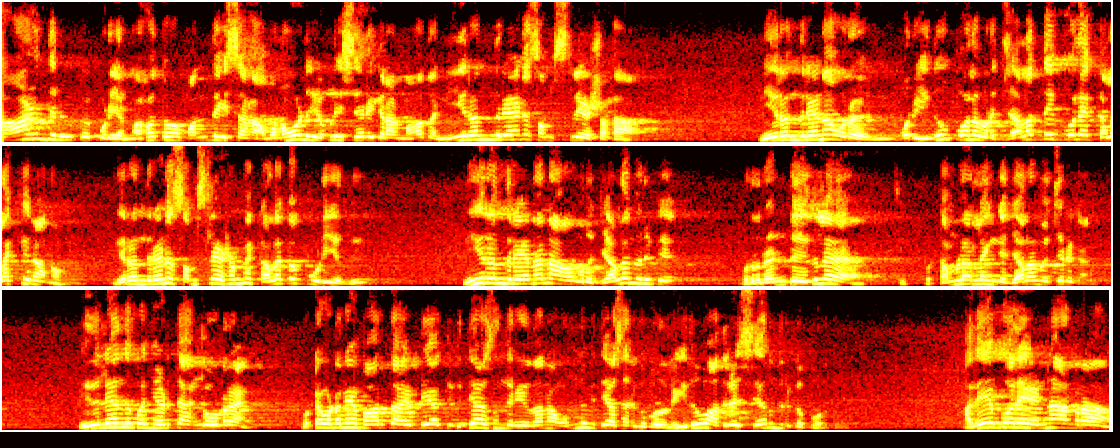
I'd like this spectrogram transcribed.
தாழ்ந்து இருக்கக்கூடிய மகதோ மந்தை சக அவனோடு எப்படி சேர்க்கிறான் மகதோ? நீரந்திரேன சம்ஸ்லேஷகா நிரந்திரேனா ஒரு ஒரு இது போல ஒரு ஜலத்தை போல கலக்கிறான் அவன். நிரந்திரேன சம்ஸ்லேஷம்னா கலக்கக்கூடியது. நீரந்திரேனா ஒரு ஜலம் இருக்கு. ஒரு ரெண்டு இதுல டம்ளர்ல இங்க ஜலம் வச்சிருக்கேன் இதுல இருந்து கொஞ்சம் எடுத்து அங்க விடுறேன். விட்ட உடனே பார்த்தா எப்படியாவது வித்தியாசம் தெரியுதானா ஒன்றும் வித்தியாசம் இருக்க போறது இதுவும் அதுல சேர்ந்து இருக்க போறது. அதே போல என்னன்றான்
